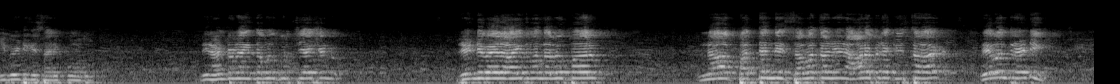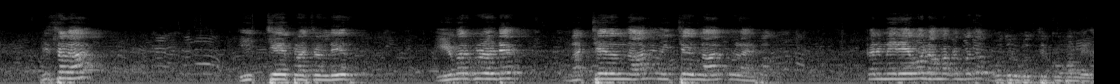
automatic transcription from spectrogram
ఈ వీటికి సరిపోదు. నేను అంటున్నా ఇంతకుముందు గుర్తు చేసిండు. రెండు వేల ఐదు వందల రూపాయలు నా పద్దెనిమిది సంవత్సరాలు నేను ఆడపిల్లకి ఇస్తారా? రేవంత్ రెడ్డి ఇస్తారా ఇచ్చే ప్రశ్న లేదు. ఏమనుకున్నాడంటే నచ్చేది ఉందా మేము ఇచ్చేది ఉందా అనుకున్నాడు ఆయన పాపం. కానీ మీరేమో నమ్మకం మీద బుద్ధుడు గుర్తు కోపం మీద.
